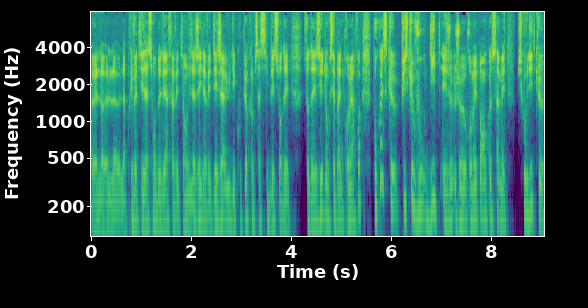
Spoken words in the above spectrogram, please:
la, la- la privatisation d'EDF avait été envisagée, il y avait déjà eu des coupures comme ça ciblées sur des sur des yeux. Donc c'est pas une première fois. Pourquoi est-ce que, puisque vous dites, et je, je remets pas en cause ça, mais puisque vous dites que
